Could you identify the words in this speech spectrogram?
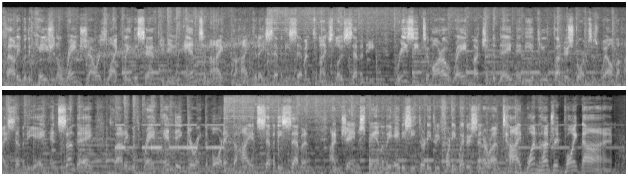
Cloudy with occasional rain showers likely this afternoon and tonight. The high today 77, tonight's low 70. Breezy tomorrow, rain much of the day, maybe a few thunderstorms as well. The high 78. And Sunday, cloudy with rain ending during the morning, the high at 77. I'm James Spann on the ABC 3340 Weather Center on Tide 100.9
